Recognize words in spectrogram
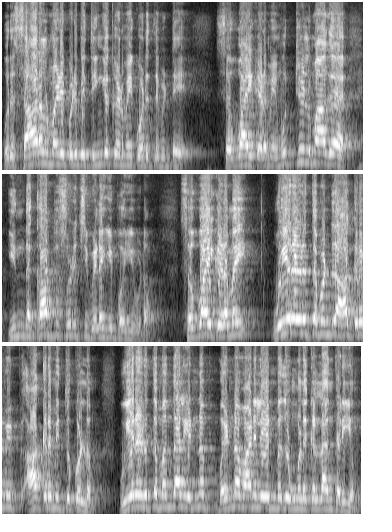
ஒரு சாரல் மழை பிடிப்பை திங்கக்கிழமை கொடுத்துவிட்டு செவ்வாய்க்கிழமை முற்றிலுமாக இந்த காற்று சுழற்சி விலகி போய்விடும். செவ்வாய்க்கிழமை உயரழுத்தம் என்று ஆக்கிரமி ஆக்கிரமித்துக் கொள்ளும். உயரழுத்தம் வந்தால் என்ன என்ன வானிலை என்பது உங்களுக்கெல்லாம் தெரியும்.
